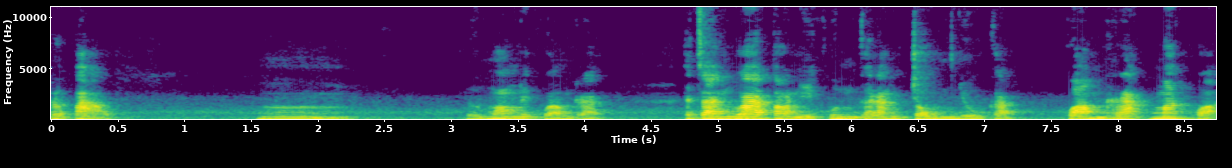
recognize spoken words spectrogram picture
หรือเปล่า อืมหรือมองในความรัก อาจารย์ว่าตอนนี้คุณกำลังจมอยู่กับความรักมากกว่า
